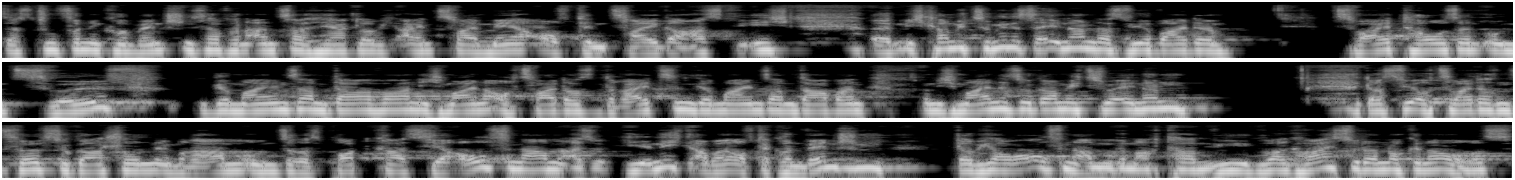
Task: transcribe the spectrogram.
dass du von den Conventions ja von Anzahl her, glaube ich, ein, zwei mehr auf dem Zeiger hast wie ich. Ähm, ich kann mich zumindest erinnern, dass wir beide 2012 gemeinsam da waren. Ich meine auch 2013 gemeinsam da waren. Und ich meine sogar mich zu erinnern, dass wir auch 2012 sogar schon im Rahmen unseres Podcasts hier Aufnahmen, also hier nicht, aber auf der Convention, glaube ich, auch Aufnahmen gemacht haben. Wie weißt du da noch genaueres?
